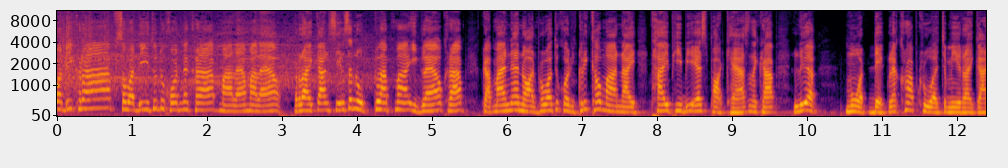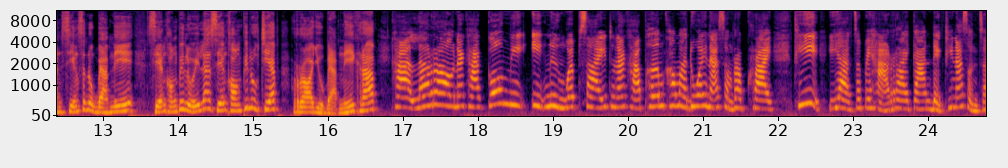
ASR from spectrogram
วัสดีครับ สวัสดีทุกๆคนนะครับ มาแล้วมาแล้ว รายการเสียงสนุกกลับมาอีกแล้วครับ กลับมาแน่นอนเพราะว่าทุกคนคลิกเข้ามาใน Thai PBS Podcast นะครับ เลือก หมวดเด็กและครอบครัวจะมีรายการเสียงสนุกแบบนี้ เสียงของพี่หลุยและเสียงของพี่ลูกเจี๊ยบรออยู่แบบนี้ครับ ค่ะ และเรานะคะก็มีอีกหนึ่งเว็บไซต์นะคะ เพิ่มเข้ามาด้วยนะสำหรับใครที่อยากจะไปหารายการเด็กที่น่าสนใจ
